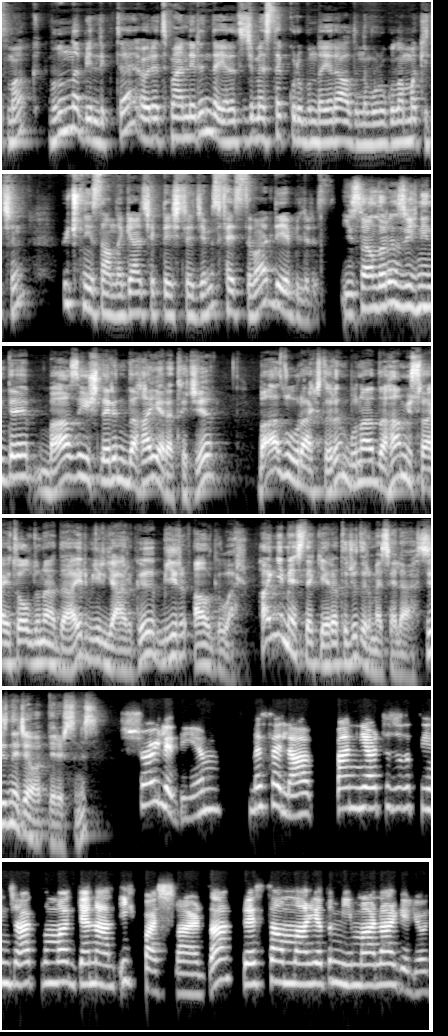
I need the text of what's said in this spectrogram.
hatırlatmak, bununla birlikte öğretmenlerin de yaratıcı meslek grubunda yer aldığını vurgulamak için 3 Nisan'da gerçekleştireceğimiz festival diyebiliriz. İnsanların zihninde bazı işlerin daha yaratıcı, bazı uğraşların buna daha müsait olduğuna dair bir yargı, bir algı var. Hangi meslek yaratıcıdır mesela? Siz ne cevap verirsiniz? Şöyle diyeyim. Mesela ben yaratıcılık deyince aklıma genel ilk başlarda ressamlar ya da mimarlar geliyor.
